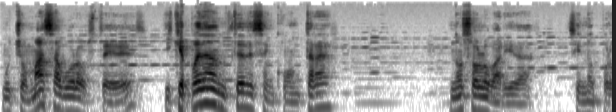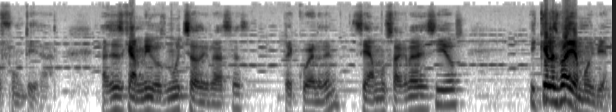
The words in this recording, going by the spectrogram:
mucho más sabor a ustedes y que puedan ustedes encontrar no solo variedad, sino profundidad. Así es que amigos, muchas gracias. Recuerden, seamos agradecidos y que les vaya muy bien.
